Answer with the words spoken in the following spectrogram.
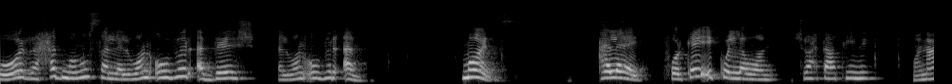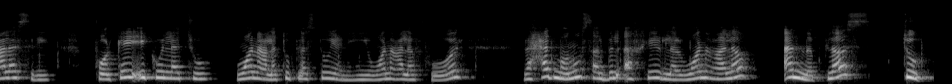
4 لحد ما نوصل لل 1 over قديش؟ لل 1 over n. minus هلا هي for k equal ل 1 شو رح تعطيني؟ 1 على 3 for k equal ل 2 1 على 2 plus 2 يعني هي 1 على 4 لحد ما نوصل بالأخير لل 1 على n plus 2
